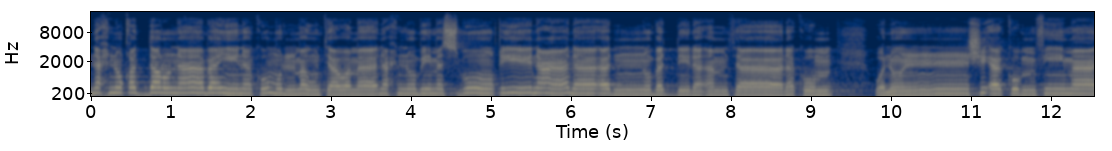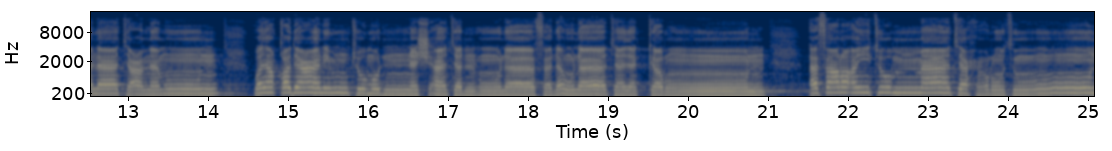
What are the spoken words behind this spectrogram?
نحن قدرنا بينكم الموت وما نحن بمسبوقين على أن نبدل أمثالكم. وننشئكم فيما لا تعلمون. ولقد علمتم النشأة الأولى فلولا تذكرون. أفرأيتم ما تحرثون؟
